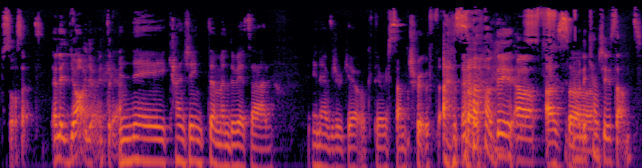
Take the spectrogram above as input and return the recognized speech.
På så sätt. Eller jag gör inte det. Nej, kanske inte. Men du vet så här... In every joke there is some truth. Alltså, Ja, det, ja. alltså, Ja, men det kanske är sant.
